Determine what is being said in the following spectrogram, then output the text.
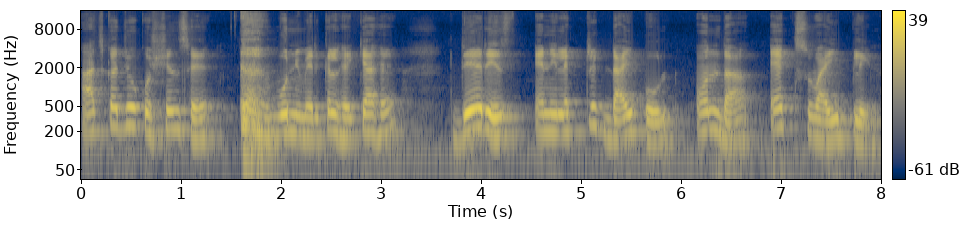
आज का जो क्वेश्चन है, वो न्यूमेरिकल है। क्या है? There is an electric dipole on the X Y plane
